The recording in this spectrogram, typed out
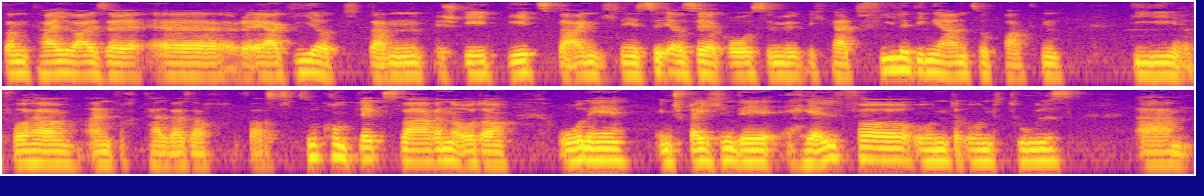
dann teilweise äh, reagiert, dann besteht jetzt eigentlich eine sehr, sehr große Möglichkeit, viele Dinge anzupacken, die vorher einfach teilweise auch fast zu komplex waren oder ohne entsprechende Helfer und, und Tools ähm,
